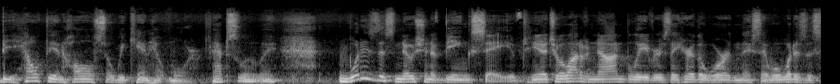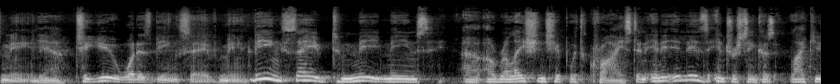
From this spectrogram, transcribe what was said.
be healthy and whole so we can help more. Absolutely. What is this notion of being saved? You know, to a lot of non-believers, they hear the word and they say, "Well, what does this mean?" Yeah. To you, what does being saved mean? Being saved to me means uh, a relationship with Christ, and, and it is interesting because, like you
